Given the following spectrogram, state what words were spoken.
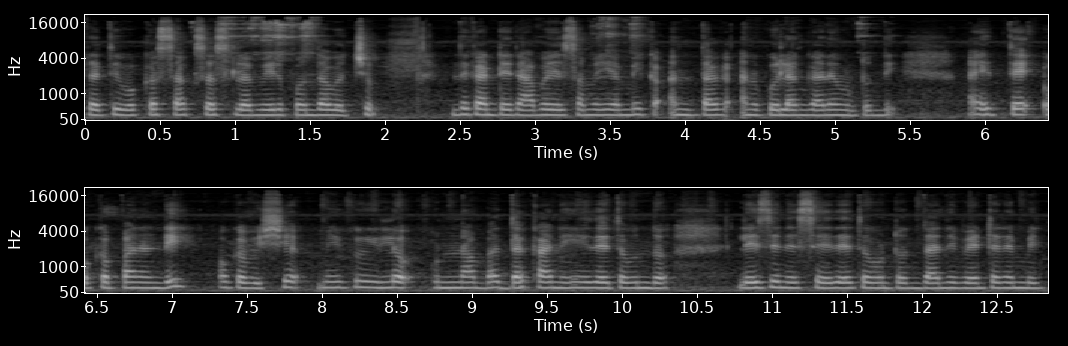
ప్రతి ఒక్క సక్సెస్లో మీరు పొందవచ్చు. ఎందుకంటే రాబోయే సమయం మీకు అంతగా అనుకూలంగానే ఉంటుంది. అయితే ఒక పనండి ఒక విషయం. మీకు ఇల్లు ఉన్న బద్ధకాన్ని ఏదైతే ఉందో లేజినెస్ ఏదైతే ఉంటుందో దాన్ని వెంటనే మీరు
